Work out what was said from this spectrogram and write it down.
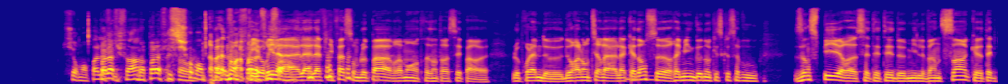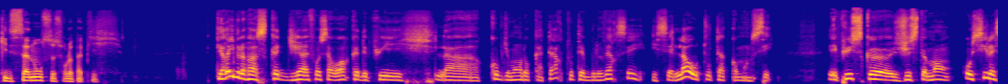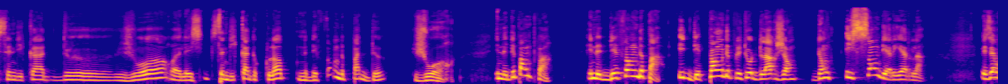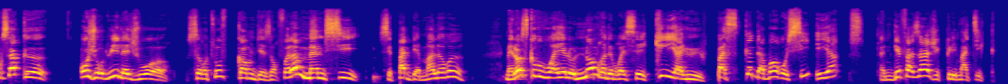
Sûrement pas, Pas la FIFA. non, pas la FIFA, Sûrement ouais. Ah bah la non, a FIFA. priori, FIFA, la, la, la FIFA semble pas vraiment très intéressée par euh, le problème de, de ralentir la, la cadence. Euh, Rémi Ngono, qu'est-ce que ça vous inspire cet été 2025 euh, tel qu'il s'annonce sur le papier? Terrible parce que déjà, il faut savoir que depuis la Coupe du Monde au Qatar, tout est bouleversé. Et c'est là où tout a commencé. Et puisque justement, aussi les syndicats de joueurs, les syndicats de clubs ne défendent pas de joueurs. Ils ne dépendent pas. Ils ne défendent pas. Ils dépendent plutôt de l'argent. Donc, ils sont derrière là. Et c'est pour ça que aujourd'hui, les joueurs se retrouvent comme des orphelins, même si ce pas des malheureux. Mais lorsque vous voyez le nombre de blessés qu'il y a eu, parce que d'abord aussi, il y a un déphasage climatique.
